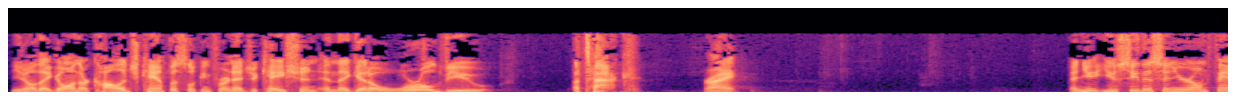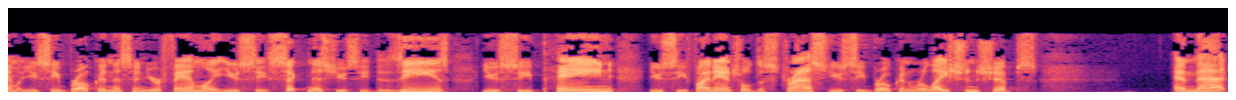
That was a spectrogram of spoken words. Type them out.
You know, they go on their college campus looking for an education and they get a worldview attack, right? And you, you see this in your own family. You see brokenness in your family. You see sickness. You see disease. You see pain. You see financial distress. You see broken relationships. And that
